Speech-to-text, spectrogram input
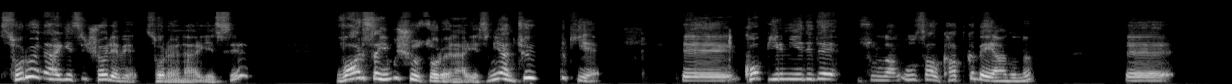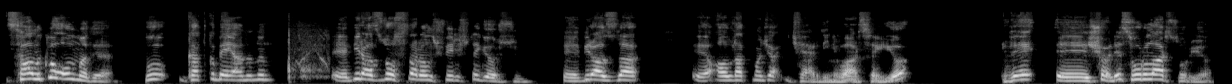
Soru önergesi şöyle bir soru önergesi. Varsayımı şu soru önergesini. Yani Türkiye e, COP27'de sunulan ulusal katkı beyanının e, sağlıklı olmadığı, bu katkı beyanının e, biraz dostlar alışverişte görsün, e, biraz da e, aldatmaca içerdiğini varsayıyor ve e, şöyle sorular soruyor.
